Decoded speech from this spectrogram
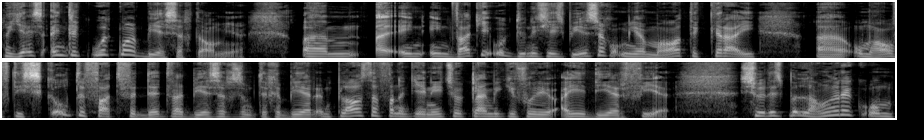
maar jy's eintlik ook maar besig daarmee. Ehm um, en en wat jy ook doen is jy's besig om jou maat te kry uh om half die skuld te vat vir dit wat besig is om te gebeur in plaas daarvan dat jy net so klein bietjie voor jou eie deur vee. So dis belangrik om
